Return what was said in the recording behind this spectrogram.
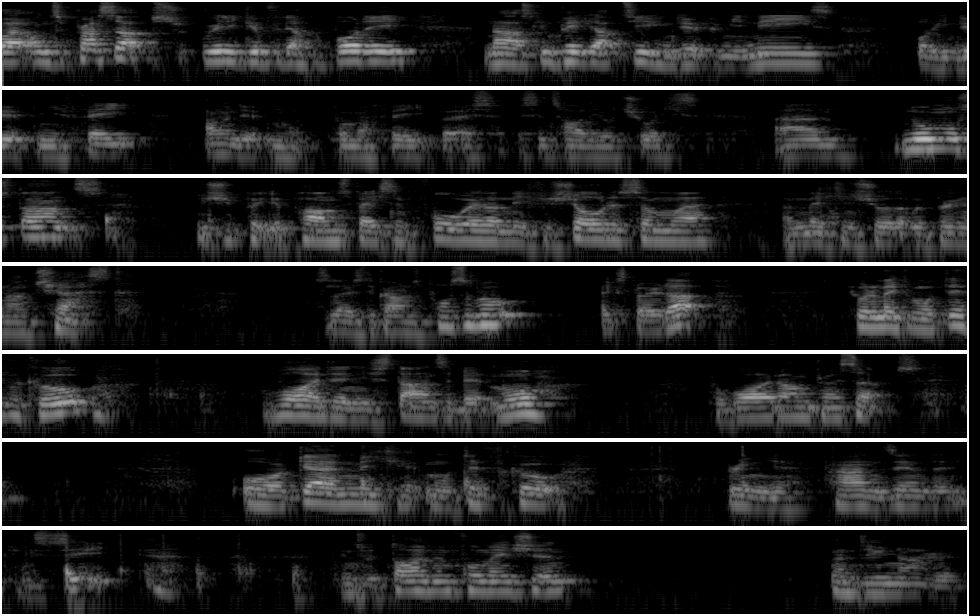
Right, on to press ups, really good for the upper body. Now it's completely up to you, you can do it from your knees or you can do it from your feet. I'm gonna do it from my feet, but it's, it's entirely your choice. Um, normal stance, you should put your palms facing forward underneath your shoulders somewhere and making sure that we're bringing our chest as low to the ground as possible. Explode up. If you want to make it more difficult, widen your stance a bit more for wide arm press ups. Or again, make it more difficult, bring your hands in, know if you can see, into a diamond formation. And do narrow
